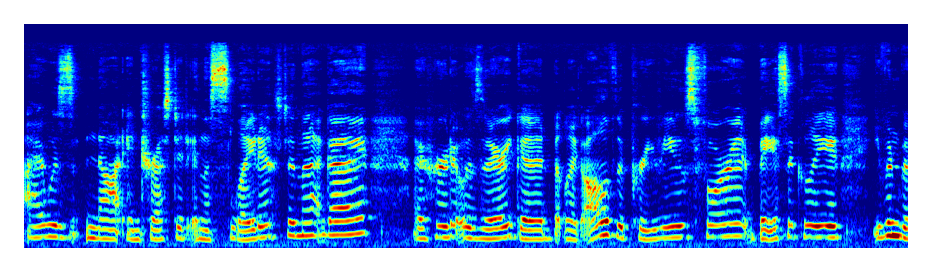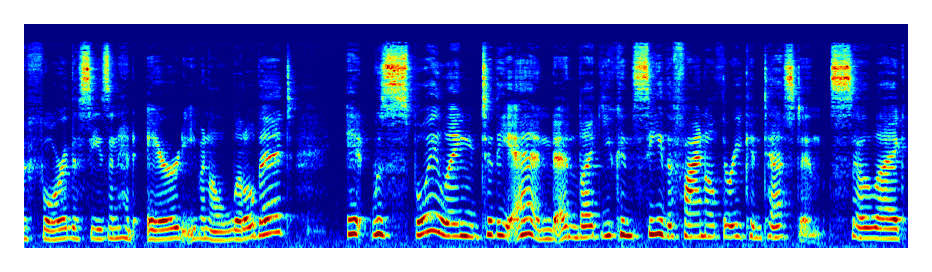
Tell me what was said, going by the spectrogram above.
I was not interested in the slightest in that guy. I heard it was very good, but like all of the previews for it, basically, even before the season had aired even a little bit, it was spoiling to the end and like you can see the final three contestants. So like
